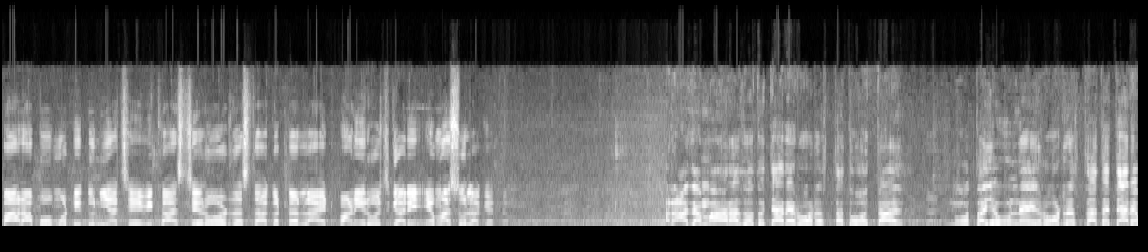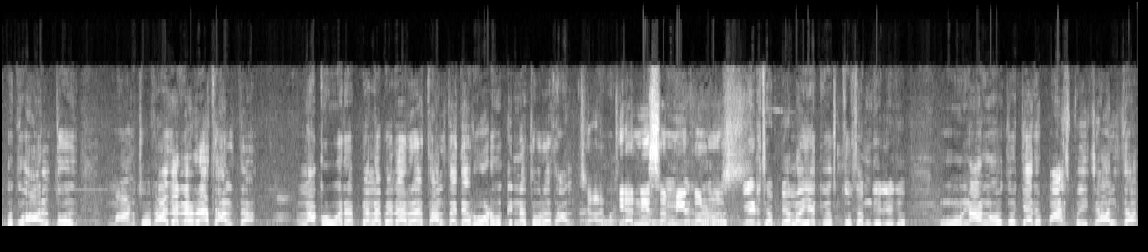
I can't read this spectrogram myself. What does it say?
બહાર આ બહુ મોટી દુનિયા છે. વિકાસ છે, રોડ, રસ્તા, ગટર, લાઇટ, પાણી, રોજગારી. એમાં શું લાગે તમને? રાજા મહારાજો તો ત્યારે રોડ રસ્તા તો હતા જ. નહોતા એવું નહીં. રોડ રસ્તા હતા ત્યારે બધું હાલતું જ. માણસો રાજાના રથ હાલતા. લાખો વર્ષ પહેલા પહેલા રથ હાલતા ત્યાં રોડ વગર નતો રથ હાલતા. અત્યારની સમીકરણો- સ્પીડ છે પેલો એક વસ્તુ સમજી લેજો. હું નાનો હતો ત્યારે પાંચ પૈસા હાલતા.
